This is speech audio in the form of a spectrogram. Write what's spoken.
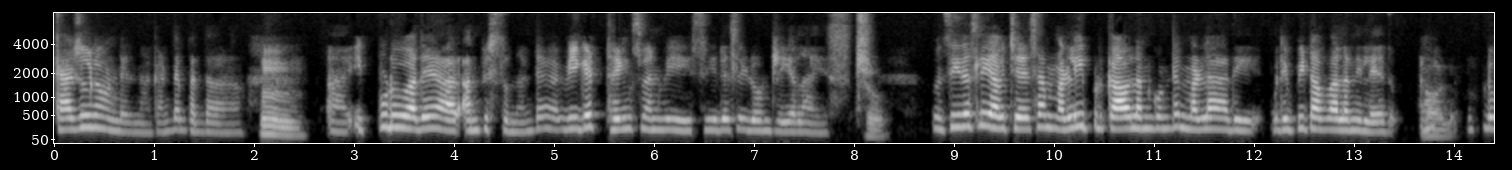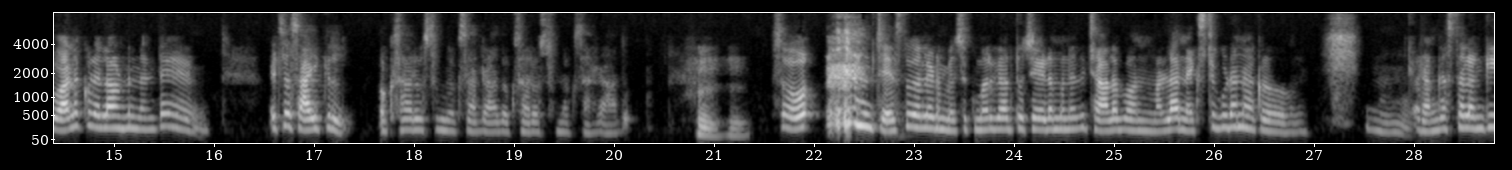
క్యాజువల్గా ఉండేది నాకు. అంటే పెద్ద ఇప్పుడు అదే అనిపిస్తుంది. అంటే we get things when we seriously don't realise. Seriously అవి చేసాం. మళ్ళీ ఇప్పుడు కావాలనుకుంటే మళ్ళీ అది రిపీట్ అవ్వాలని లేదు. ఇప్పుడు వాళ్ళకి కూడా ఎలా ఉంటుందంటే ఇట్స్ అ సైకిల్ ఒకసారి వస్తుంది ఒకసారి రాదు ఒకసారి వస్తుంది ఒకసారి రాదు. సో చేస్తూ వెళ్ళడం సుకుమార్ గారితో చేయడం అనేది చాలా బాగుంది. మళ్ళీ నెక్స్ట్ కూడా నాకు రంగస్థలంకి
